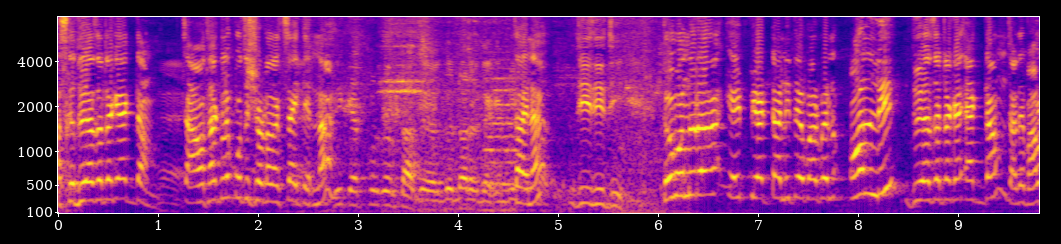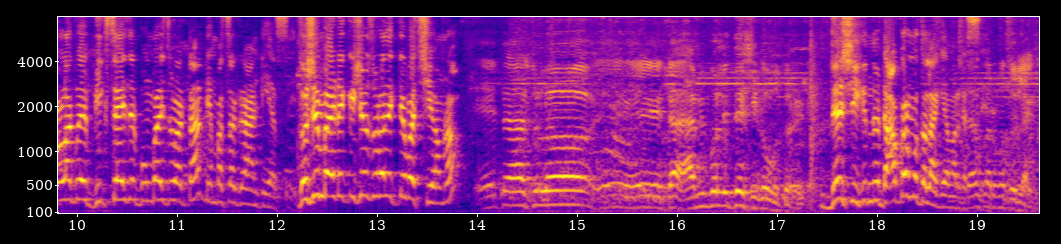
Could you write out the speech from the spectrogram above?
আজকে দুই হাজার টাকা একদম হ্যাঁ। চাওয়া থাকলে পঁচিশশো টাকা চাইতেন না? পর্যন্ত আছে দেখেন তাই না? জি জি জি। তো বন্ধুরা এই পেয়ারটা নিতে পারবেন অনলি দুই হাজার টাকা একদম যাতে ভালো লাগবে বিগ সাইজের বোম্বাই জোড়াটা টেম্পারেচার গ্যারান্টি আছে। দশম ভাই এটা কিসের জোড়া দেখতে পাচ্ছি আমরা? এটা আসলে আমি বলি দেশি কবুতর এটা। দেশি কিন্তু ডাউকার মতো লাগে আমার কাছে। ডাকার মতোই লাগে।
